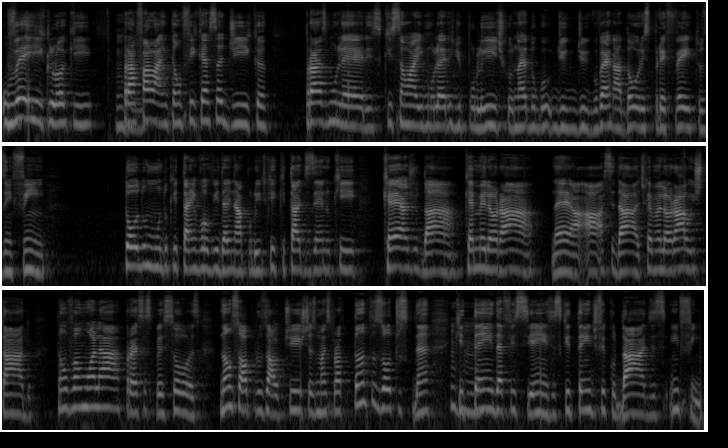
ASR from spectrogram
o veículo aqui uhum. para falar. Então fica essa dica para as mulheres que são aí mulheres de políticos, né, do, de, de governadores, prefeitos, enfim, todo mundo que está envolvido aí na política e que está dizendo que quer ajudar, quer melhorar né, a, a cidade, quer melhorar o estado. Então vamos olhar para essas pessoas, não só para os autistas, mas para tantos outros né, que uhum. têm deficiências, que têm dificuldades, enfim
